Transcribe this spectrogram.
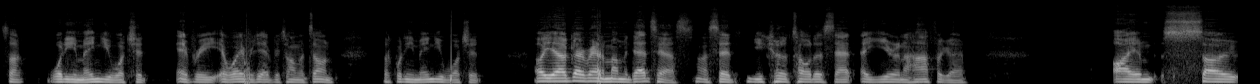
It's like, what do you mean you watch it every, or every, every time it's on? Like, what do you mean you watch it? Oh yeah, I'll go around to mum and dad's house. I said, you could have told us that a year and a half ago. I am so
